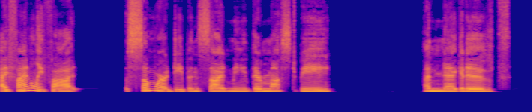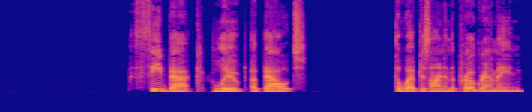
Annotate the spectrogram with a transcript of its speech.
I finally thought somewhere deep inside me, there must be a negative feedback loop about the web design and the programming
